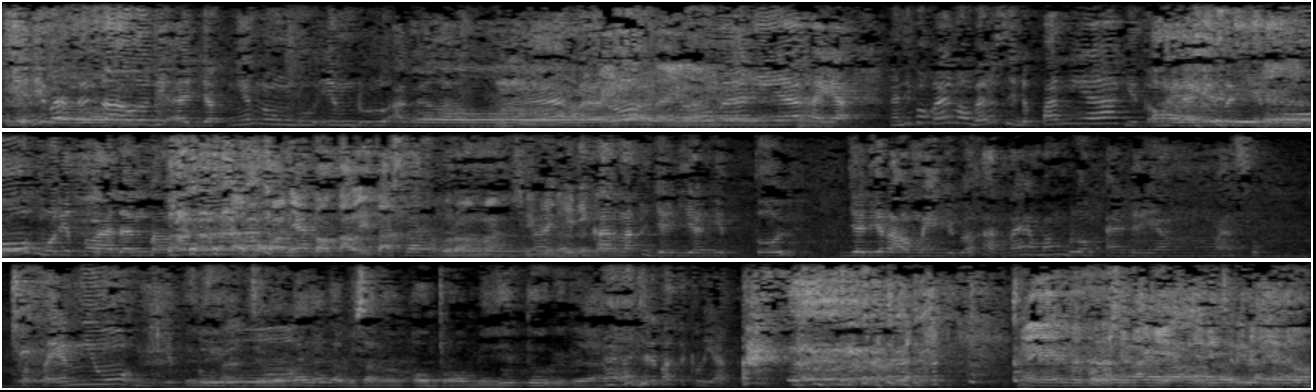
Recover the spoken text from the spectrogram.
Jadi pasti selalu diajaknya nungguin dulu agak Oh. lama. Hmm, Baru nobar iya kayak nanti pokoknya nobar harus di depan ya gitu Oh, kayak iya. gitu-gitu. Murid teladan banget. Nah, pokoknya totalitas lah orang mah sih Nah jadi karena kejadian itu jadi rame juga karena emang belum ada yang masuk ke venue gitu. Jadi ceritanya nggak bisa ngekompromi itu gitu ya. jadi pasti kelihatan. Nah ya gue terusin lagi ya. Jadi ceritanya tuh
